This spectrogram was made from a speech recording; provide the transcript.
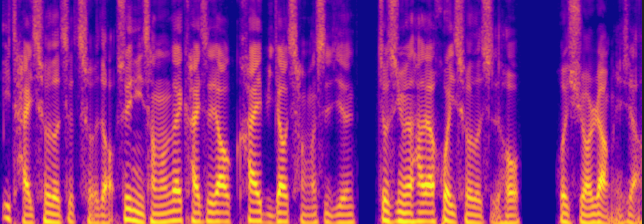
一台车的这车道，所以你常常在开车要开比较长的时间，就是因为他在会车的时候会需要让一下。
